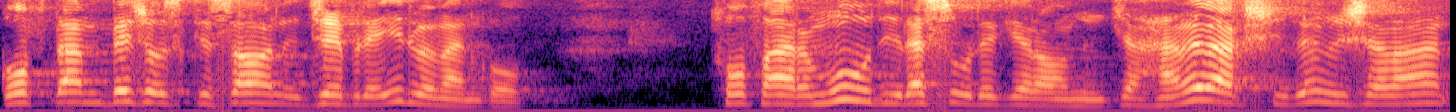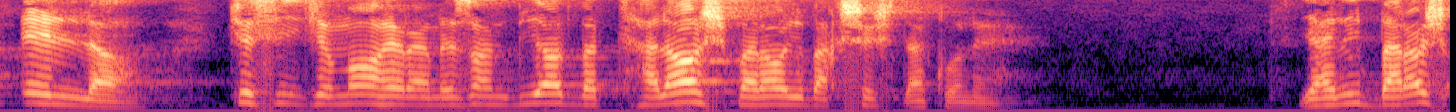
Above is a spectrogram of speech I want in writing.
گفتم بجز کسان جبرئیل به من گفت تو فرمودی رسول گرامی که همه بخشیده می‌شوند الا کسی که ماه رمضان بیاد و تلاش برای بخشش نکنه. یعنی براش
